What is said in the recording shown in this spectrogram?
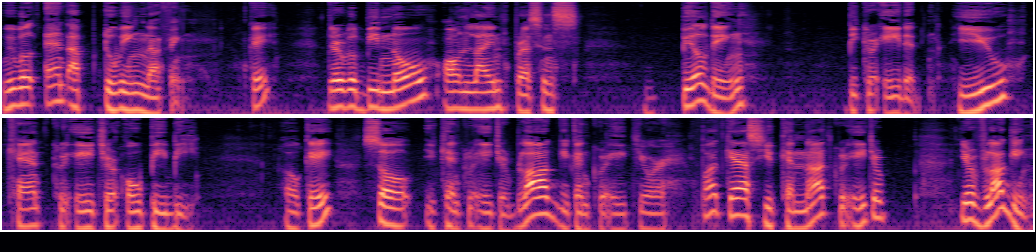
we will end up doing nothing, okay? There will be no online presence building be created. You can't create your OPB. Okay? So you can create your blog, you can create your podcast, you cannot create your your vlogging.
